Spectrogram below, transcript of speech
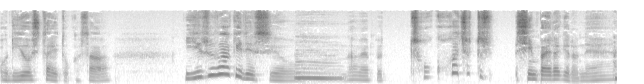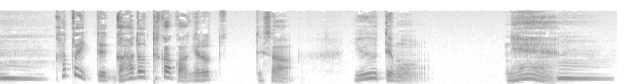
を利用したりとかさ、いるわけですよ。んだからやっぱ、そこがちょっと心配だけどね。うんかといって、ガード高く上げろってさ、言うても、ねえ、うん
